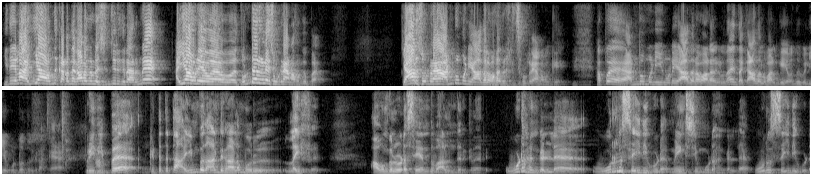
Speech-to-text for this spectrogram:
இதையெல்லாம் ஐயா வந்து கடந்த காலங்களில் செஞ்சுருக்கிறாருன்னு ஐயாவுடைய தொண்டர்களே சொல்கிறேன் நமக்கு இப்போ. யார் சொல்கிறேன் அன்புமணி ஆதரவாளர்கள் சொல்கிறேன் நமக்கு. அப்போ அன்புமணியினுடைய ஆதரவாளர்கள் தான் இந்த காதல் வாழ்க்கையை வந்து வெளியே கொண்டு வந்திருக்கிறாங்க. புரியுது. இப்போ கிட்டத்தட்ட ஐம்பது ஆண்டு காலம் ஒரு லைஃபு அவங்களோட சேர்ந்து வாழ்ந்துருக்கிறாரு. ஊடகங்களில் ஒரு செய்தி கூட மெயின் ஸ்ட்ரீம் ஊடகங்களில் ஒரு செய்தி கூட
